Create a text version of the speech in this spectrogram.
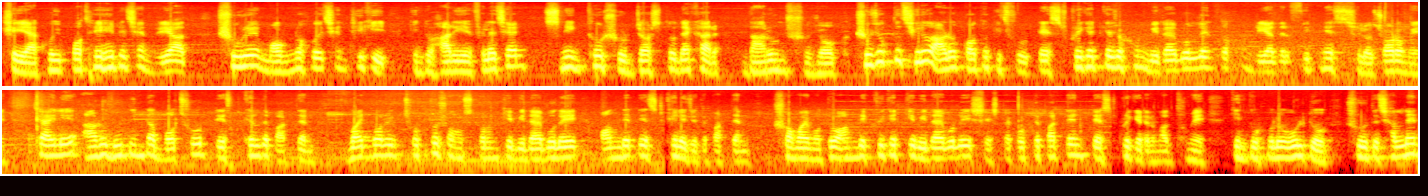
সেই একই পথে হেঁটেছেন রিয়াদ। সুরে মগ্ন হয়েছেন ঠিকই, কিন্তু হারিয়ে ফেলেছেন স্নিগ্ধ সূর্যাস্ত দেখার দারুণ সুযোগ। সুযোগ তো ছিল আরও কত কিছু। টেস্ট ক্রিকেটকে যখন বিদায় বললেন, তখন রিয়াদের ফিটনেস ছিল চরমে। চাইলে আরও দু তিনটা বছর টেস্ট খেলতে পারতেন। হোয়াইট বলের ছোট্ট সংস্করণকে বিদায় বলে অনডে টেস্ট খেলে যেতে পারতেন। সময় মতো অনডে ক্রিকেটকে বিদায় বলে চেষ্টা করতে পারতেন টেস্ট ক্রিকেটের মাধ্যমে। কিন্তু হলো উল্টো, শুরুতে ছাড়লেন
